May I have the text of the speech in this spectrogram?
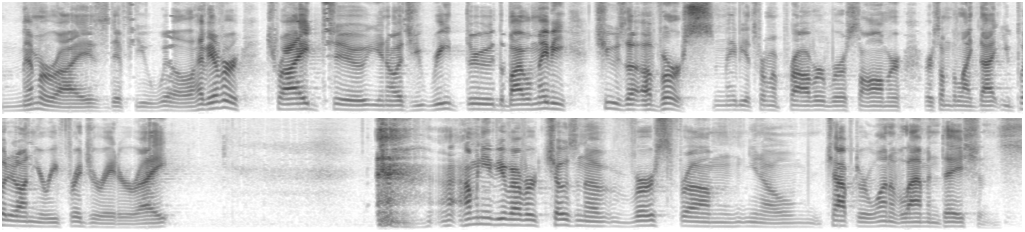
memorized, if you will. Have you ever tried to, you know, as you read through the Bible, maybe choose a, a verse? Maybe it's from a proverb or a psalm or, or something like that. You put it on your refrigerator, right? how many of you have ever chosen a verse from, you know, chapter one of Lamentations?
